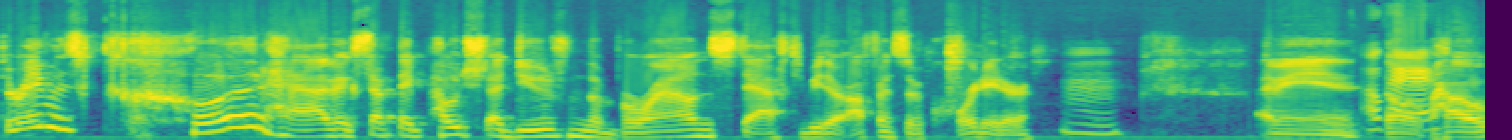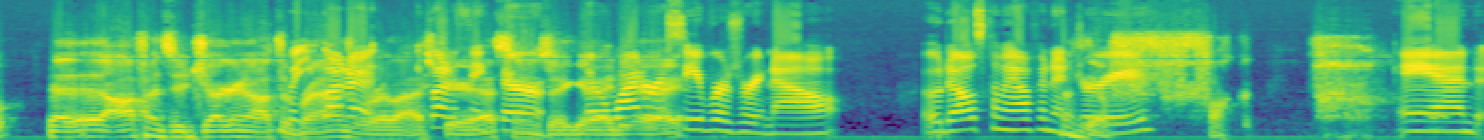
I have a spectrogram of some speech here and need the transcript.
the Ravens could have, except they poached a dude from the Browns staff to be their offensive coordinator. Hmm. I mean, Okay. oh, how the, the offensive juggernaut the but Browns gotta, were last you year. think That they're, seems a good they're idea, wide right? receivers right now. Odell's coming off an Oh, injury, Fuck. and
